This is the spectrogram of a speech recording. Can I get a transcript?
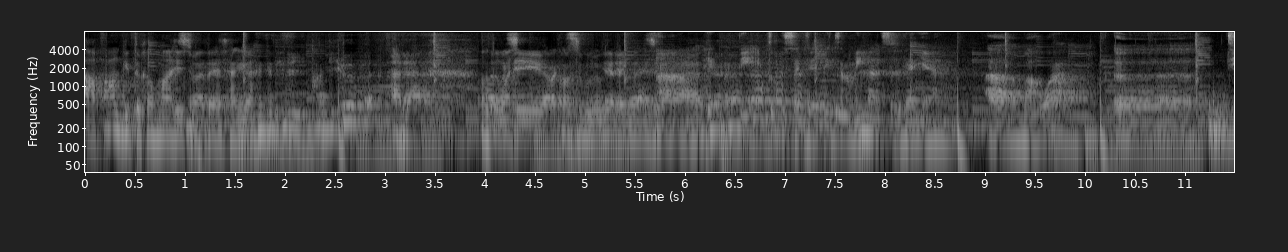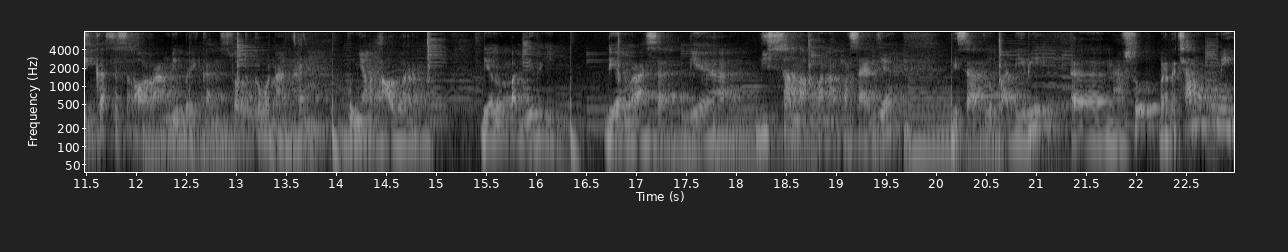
apa gitu ke mahasiswa teh saya dipanggil. Ada waktu masih rektor sebelumnya dengan sekarang. ya berarti itu bisa jadi cerminan sebenarnya eh, bahwa eh, jika seseorang diberikan suatu kewenangan, punya power, dia lupa diri, dia merasa dia bisa melakukan apa saja, di saat lupa diri, eh, nafsu berkecamuk nih.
